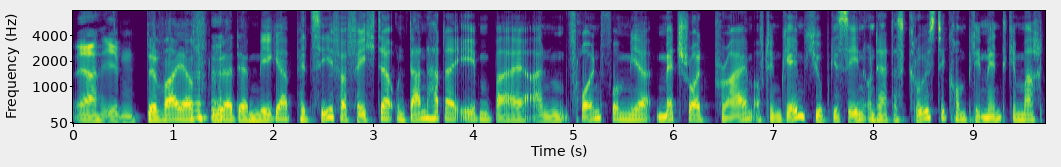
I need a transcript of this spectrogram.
Ja, eben. Der war ja früher der Mega-PC-Verfechter und dann hat er eben bei einem Freund von mir Metroid Prime auf dem GameCube gesehen und er hat das größte Kompliment gemacht,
